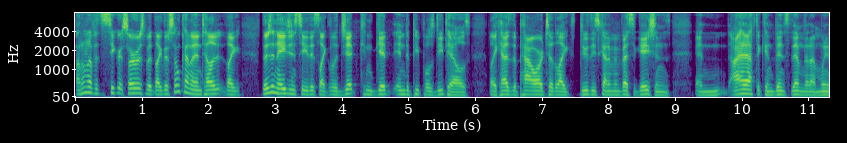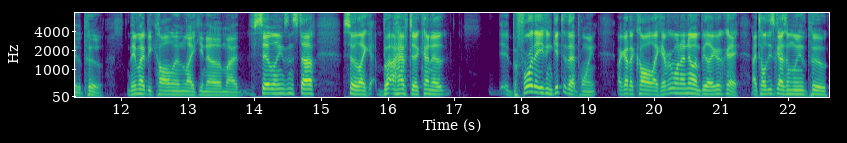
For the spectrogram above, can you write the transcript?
I don't know if it's a secret service but like there's some kind of intelligent like there's an agency that's like legit can get into people's details like has the power to like do these kind of investigations and I have to convince them that I'm Winnie the Pooh. They might be calling like you know my siblings and stuff. So like but I have to kind of before they even get to that point, I got to call like everyone I know and be like, okay, I told these guys I'm Winnie the Pooh.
